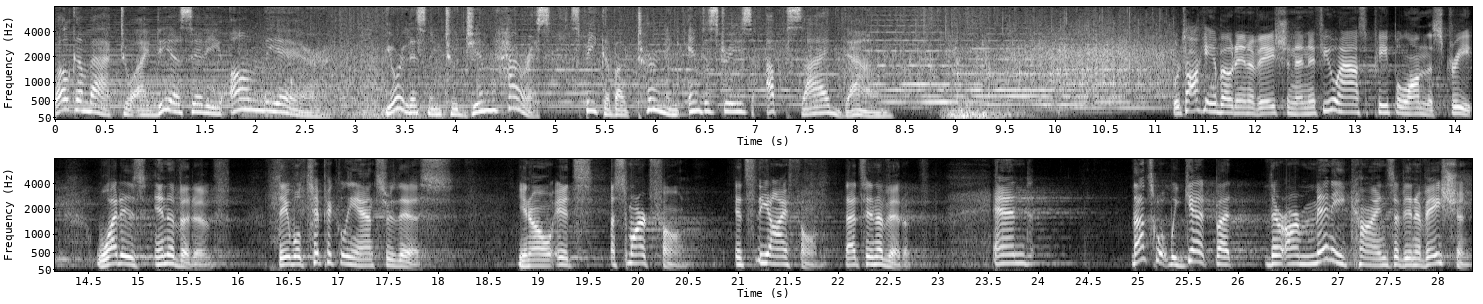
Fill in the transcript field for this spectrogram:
Welcome back to Idea City on the Air. You're listening to Jim Harris speak about turning industries upside down. We're talking about innovation, and if you ask people on the street what is innovative, they will typically answer this. You know, it's a smartphone, it's the iPhone. That's innovative. And that's what we get, but there are many kinds of innovation.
